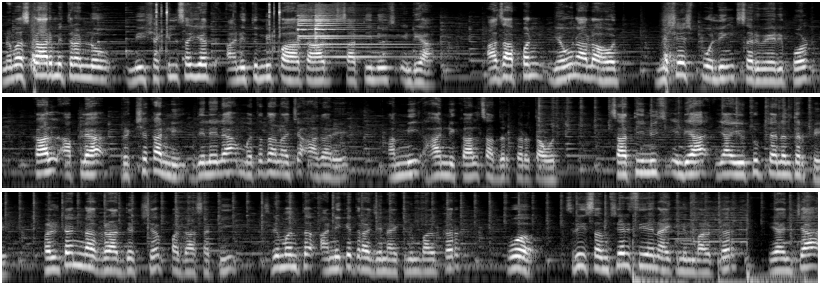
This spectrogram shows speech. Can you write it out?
नमस्कार मित्रांनो मी शकील सय्यद आणि तुम्ही पाहत आहात साती न्यूज इंडिया. आज आपण घेऊन आलो आहोत विशेष पोलिंग सर्वे रिपोर्ट. काल आपल्या प्रेक्षकांनी दिलेल्या मतदानाच्या आधारे आम्ही हा निकाल सादर करत आहोत. साती न्यूज इंडिया या यूट्यूब चॅनलतर्फे फलटण नगराध्यक्ष पदासाठी श्रीमंत अनिकेत राजे नाईक निंबाळकर व श्री शमशेर सिंह नाईक निंबाळकर यांच्या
